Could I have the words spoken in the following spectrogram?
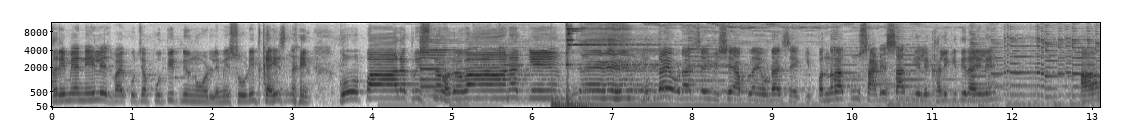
तरी मी नेलेच बायकोच्या पुतीत नेऊन ओढले मी सोडीत काहीच नाही. गोपाल कृष्ण भगवान मुद्दा एवढाच आहे विषय आपला एवढाच आहे की पंधरातून साडेसात गेले खाली किती राहिले? हा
